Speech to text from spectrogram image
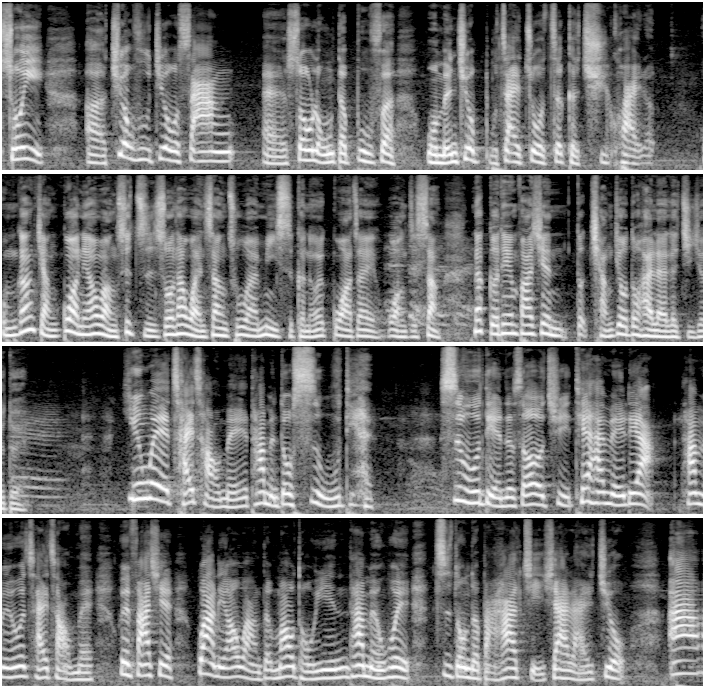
所以呃救护救伤呃收容的部分，我们就不再做这个区块了。我们刚刚讲挂鸟网是指说，它晚上出来觅食可能会挂在网子上，那隔天发现都抢救都还来得及，就对。因为采草莓，他们都四五点。四五点的时候去，天还没亮，他们会采草莓，会发现挂鸟网的猫头鹰，他们会自动的把它解下来救。啊，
